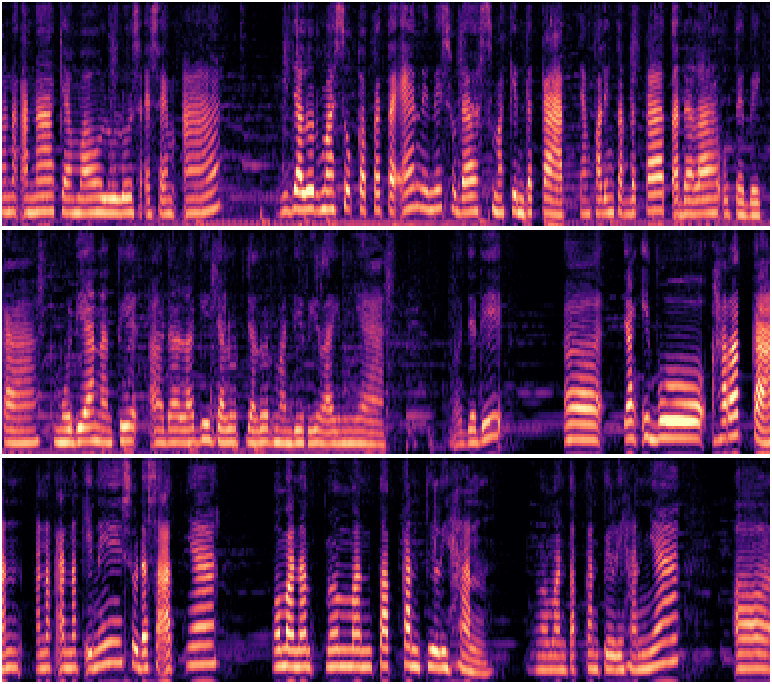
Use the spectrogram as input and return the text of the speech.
anak-anak yang mau lulus SMA, ini jalur masuk ke PTN ini sudah semakin dekat. Yang paling terdekat adalah UTBK. Kemudian nanti ada lagi jalur-jalur mandiri lainnya. Nah, jadi eh, yang ibu harapkan anak-anak ini sudah saatnya memantapkan pilihan, memantapkan pilihannya. Eh,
